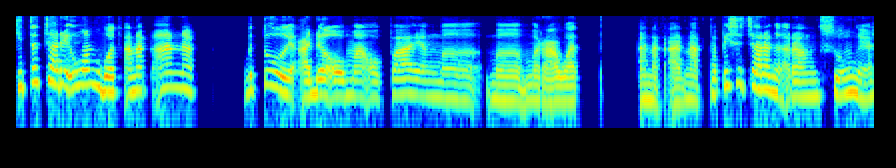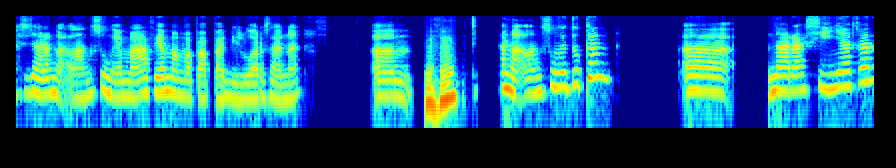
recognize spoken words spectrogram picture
kita cari uang buat anak-anak." Betul ya, ada oma opa yang me me merawat anak-anak, tapi secara nggak langsung ya, secara nggak langsung ya, maaf ya mama papa di luar sana, mmm, Mhm. secara nggak langsung itu kan, eee, narasinya kan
